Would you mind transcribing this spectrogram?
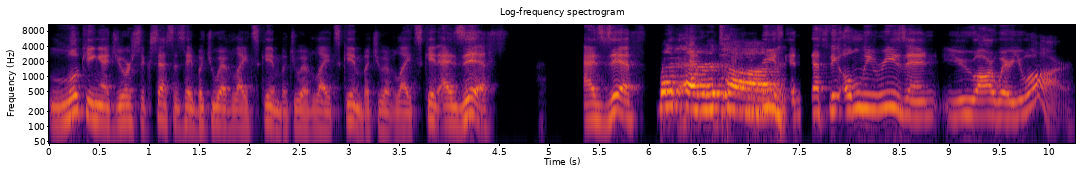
looking at your success and say but you have light skin but you have light skin but you have light skin as if as if whatever time that's the only reason you are where you are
